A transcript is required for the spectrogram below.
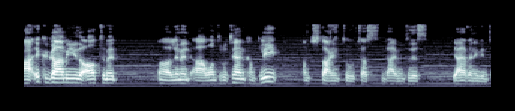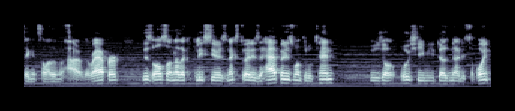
Uh, Ikigami, the ultimate uh, limit uh, 1 through 10 complete. I'm starting to just dive into this. Yeah, I haven't even taken some of them out of the wrapper. This is also another complete series. Next to it is a Happiness 1 through 10. Usual Oshimi does not disappoint.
